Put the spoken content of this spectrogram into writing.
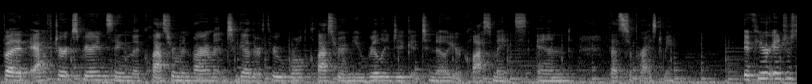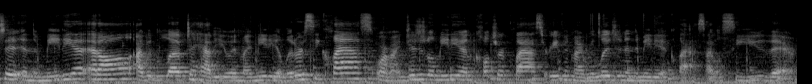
but after experiencing the classroom environment together through World Classroom, you really do get to know your classmates, and that surprised me. If you're interested in the media at all, I would love to have you in my media literacy class or my digital media and culture class or even my religion in the media class. I will see you there.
